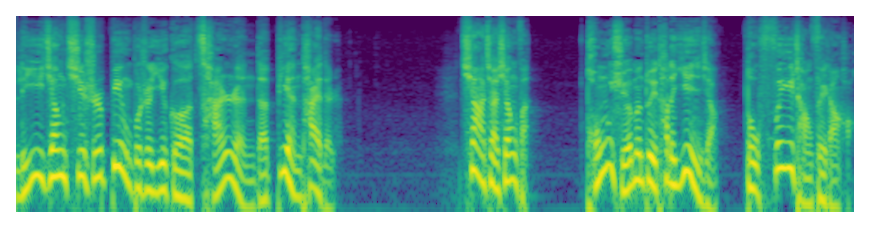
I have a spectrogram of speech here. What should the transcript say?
李一江其实并不是一个残忍的变态的人。恰恰相反，同学们对他的印象都非常非常好。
